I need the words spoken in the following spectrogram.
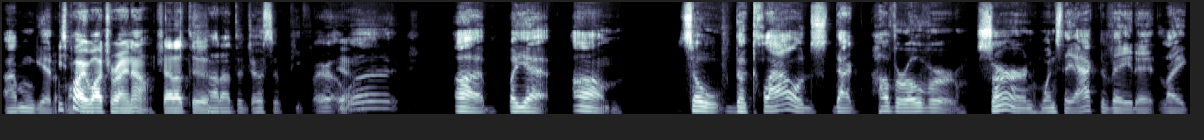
I'm gonna get. Him. He's him probably watching right now. Shout out to Shout out to Joseph P. Farrell. Yeah. What? Uh, but yeah, um, so the clouds that hover over CERN once they activate it, like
